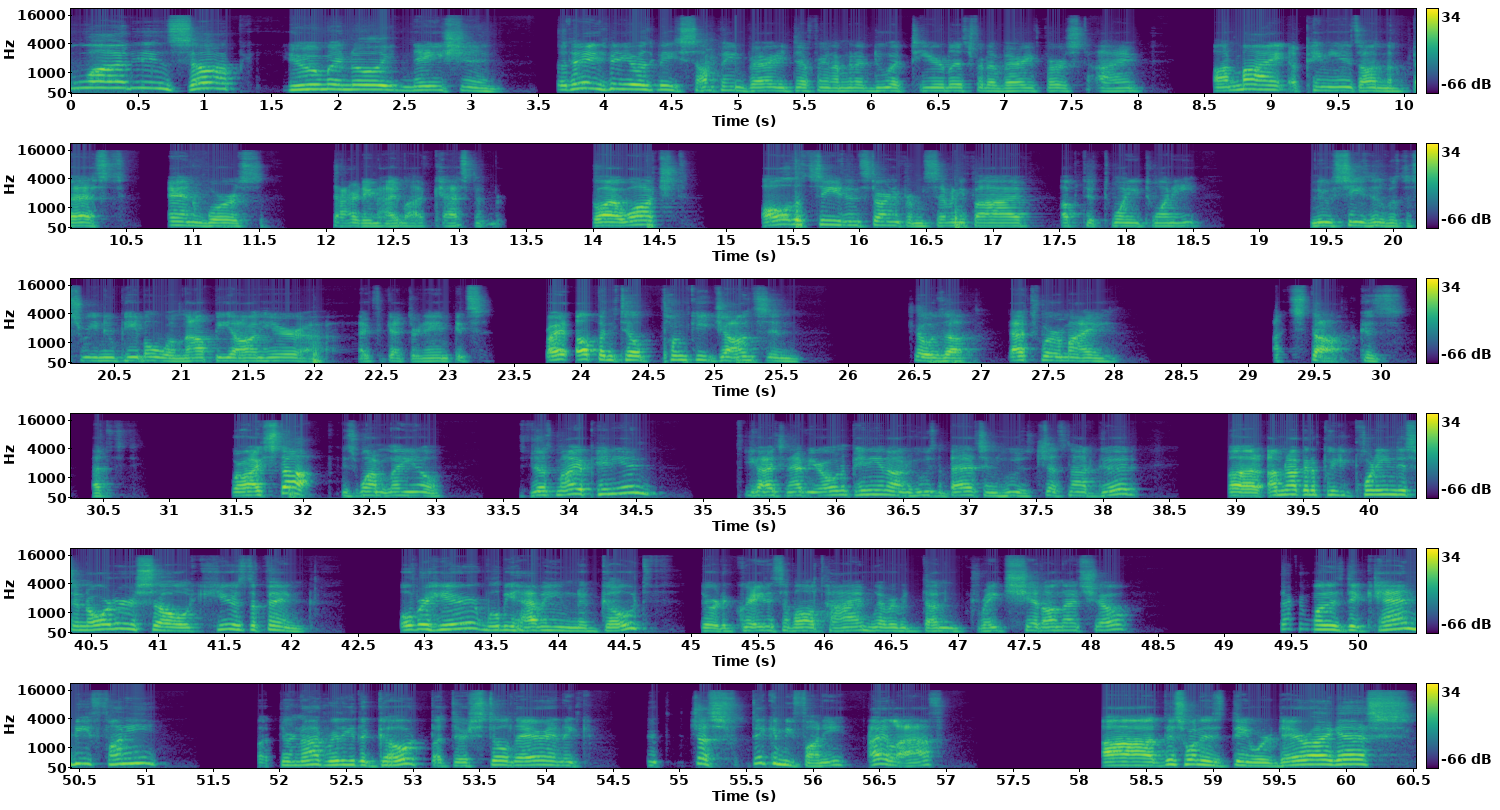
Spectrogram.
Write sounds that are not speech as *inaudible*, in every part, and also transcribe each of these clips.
What is up, Humanoid Nation? So today's video is going to be something very different. I'm going to do a tier list for the very first time on my opinions on the best and worst Saturday Night Live cast members. So I watched all the seasons starting from 75 up to 2020. New seasons with the three new people will not be on here. Uh, I forget their name. It's right up until Punkie Johnson shows up. That's where my I stop because that's where I stop is what I'm letting you know. It's just my opinion. You guys can have your own opinion on who's the best and who's just not good. But I'm not going to be putting this in order. So here's the thing. Over here, we'll be having the GOAT. They're the greatest of all time. Whoever done great shit on that show. Second one is they can be funny, but they're not really the GOAT, but they're still there and they just, they can be funny. I laugh. Uh, this one is They Were There, I guess.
